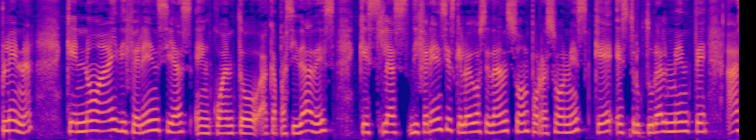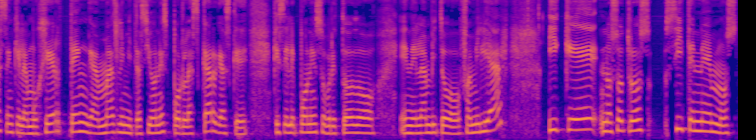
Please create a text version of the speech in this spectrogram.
plena, que no hay diferencias en cuanto a capacidades, que las diferencias que luego se dan son por razones que estructuralmente hacen que la mujer tenga más limitaciones por las cargas que, que se le ponen sobre todo en el ámbito familiar y que nosotros sí tenemos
